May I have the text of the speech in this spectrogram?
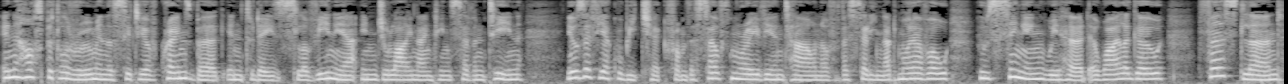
In a hospital room in the city of Kransberg in today's Slovenia in July 1917, Josef Jakubíček from the South Moravian town of Veselí nad Moravou, whose singing we heard a while ago, first learned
